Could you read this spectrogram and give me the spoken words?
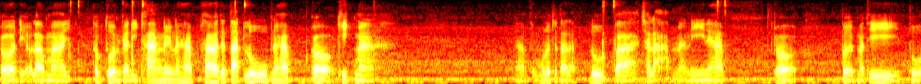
ก็เดี๋ยวเรามาทบทวนกันอีกครั้งหนึงนะครับ ถ้าเราจะตัดรูปนะครับ ก็คลิกมานะครับสมมุติเราจะตัดรูปปลาฉลามอันนี้นะครับ ก็เปิดมาที่ตัว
